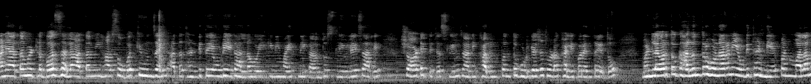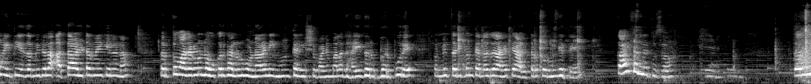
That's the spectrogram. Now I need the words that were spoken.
आणि आता म्हटलं बस झालं. आता मी हा सोबत घेऊन जाईल. आता थंडी तर एवढी घालणं होईल की नाही माहीत नाही कारण तो स्लीवलेस आहे. शॉर्ट आहे त्याच्या स्लीव्ज आणि खालून पण तो गुडघ्याच्या थोडा खालीपर्यंत येतो. म्हटल्यावर तो घालून तर होणार नाही एवढी थंडी आहे पण मला माहिती आहे जर मी त्याला आता अल्टर नाही केलं ना तर तो माझ्याकडून लवकर घालून होणार नाही म्हणून त्या हिशोबाने मला घाई घर भरपूर आहे. पण मी तरी पण त्याला जे आहे ते अल्टर करून घेते. काय चाललंय तुझं? तर मी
